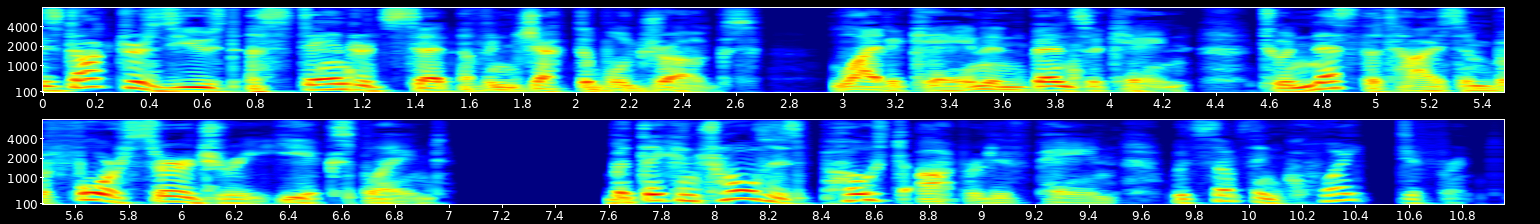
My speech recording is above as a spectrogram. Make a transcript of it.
His doctors used a standard set of injectable drugs, lidocaine and benzocaine, to anesthetize him before surgery, he explained. But they controlled his post operative pain with something quite different.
